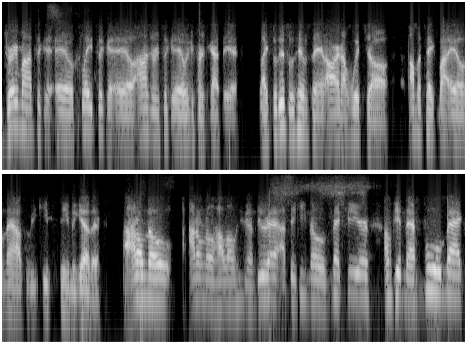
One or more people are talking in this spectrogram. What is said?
Draymond took an L, Klay took an L, Andre took an L when he first got there. Like so, this was him saying, "All right, I'm with y'all. I'm gonna take my L now, so we keep the team together." I don't know. I don't know how long he's gonna do that. I think he knows next year I'm getting that full max,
